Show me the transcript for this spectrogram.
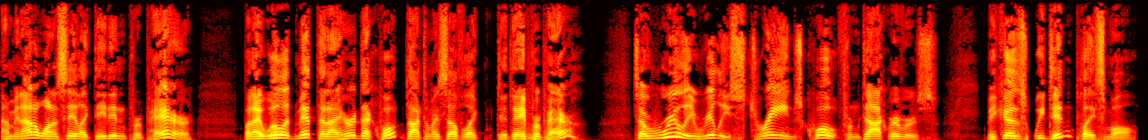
I mean, I don't want to say like they didn't prepare, but I will admit that I heard that quote and thought to myself, like, did they prepare? It's a really, really strange quote from Doc Rivers because we didn't play small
